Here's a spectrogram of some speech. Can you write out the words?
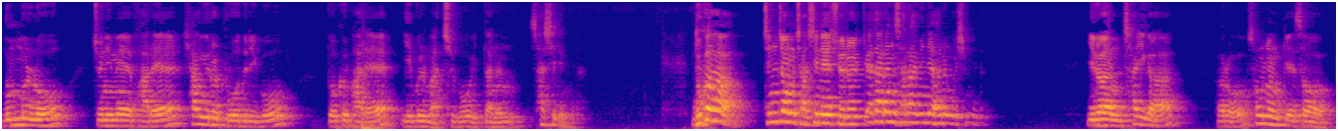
눈물로 주님의 발에 향유를 부어드리고 또 그 발에 입을 맞추고 있다는 사실입니다. 누가 진정 자신의 죄를 깨달은 사람이냐 하는 것입니다. 이러한 차이가 바로 성령께서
